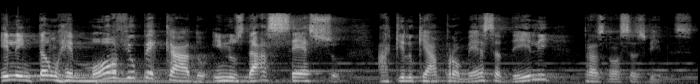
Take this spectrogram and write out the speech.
ele então remove o pecado e nos dá acesso àquilo que é a promessa dele para as nossas vidas.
